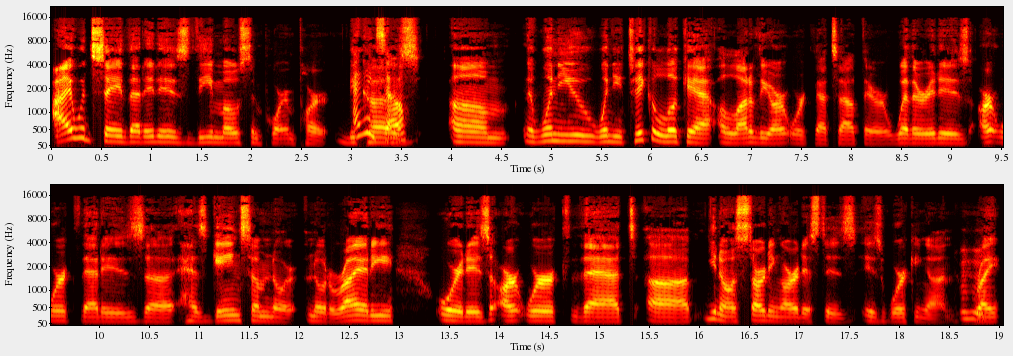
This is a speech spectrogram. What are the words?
I would say that it is the most important part I think so. because um when you when you take a look at a lot of the artwork that's out there whether it is artwork that is uh, has gained some notoriety or it is artwork that uh you know a starting artist is is working on Mhm. right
